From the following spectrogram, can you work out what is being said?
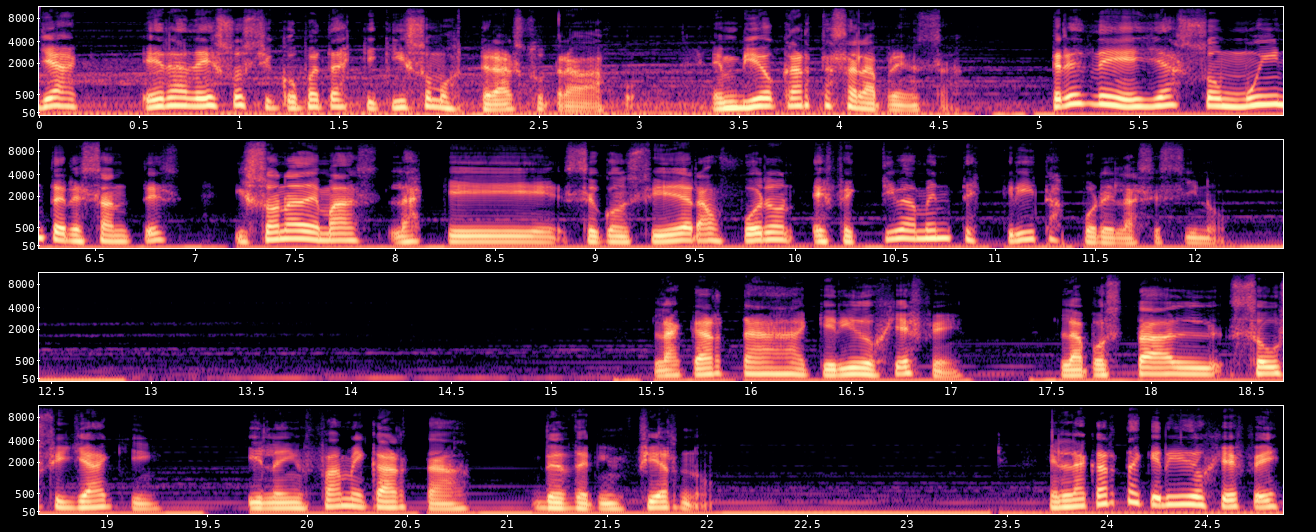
Jack era de esos psicópatas que quiso mostrar su trabajo. Envió cartas a la prensa. Tres de ellas son muy interesantes y son además las que se consideran fueron efectivamente escritas por el asesino. La carta Querido Jefe, la postal Sousi Jackie y la infame carta Desde el Infierno. En la carta Querido Jefe,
